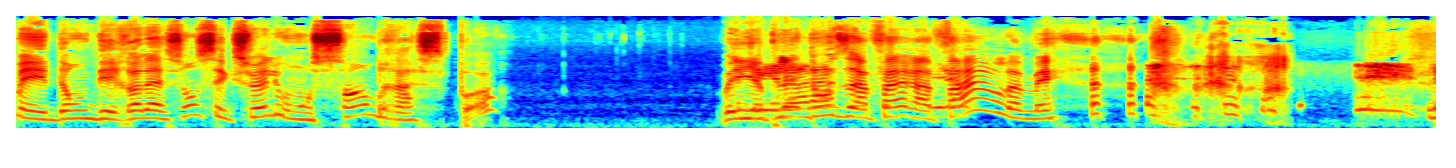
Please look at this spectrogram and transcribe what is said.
mais donc des relations sexuelles où on s'embrasse pas? Ben, il y a plein d'autres affaires à faire là mais je,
